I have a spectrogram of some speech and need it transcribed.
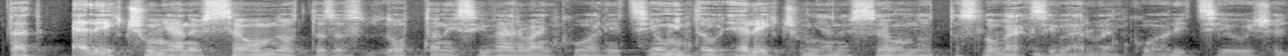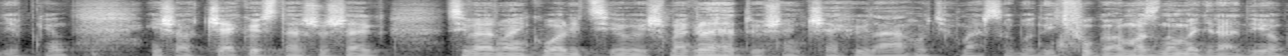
Tehát elég csúnyán összeomlott az, az ottani szivárványkoalíció, mint ahogy elég csúnyán összeomlott a szlovák szivárványkoalíció is egyébként, és a cseh köztársaság szivárványkoalíció is meglehetősen csehül áll, hogyha már szabad így fogalmaznom egy rádió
